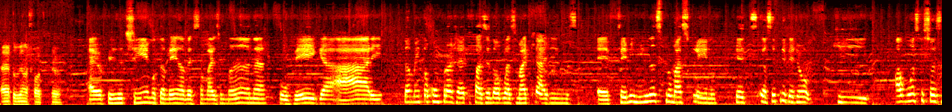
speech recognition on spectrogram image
É, tô vendo as fotos. Tá? É, eu fiz o Timo também na versão mais humana, o Veiga, a Ari. Também tô com um projeto fazendo algumas maquiagens é, femininas pro masculino. Porque eu sempre vejo que algumas pessoas,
